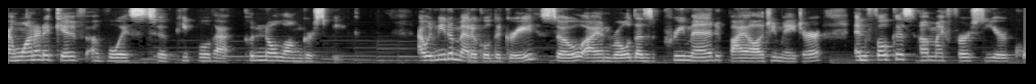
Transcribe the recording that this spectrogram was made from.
I wanted to give a voice to people that could no longer speak. I would need a medical degree, so I enrolled as a pre med biology major and focused on my first year course.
